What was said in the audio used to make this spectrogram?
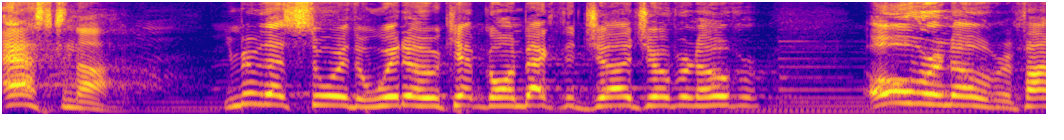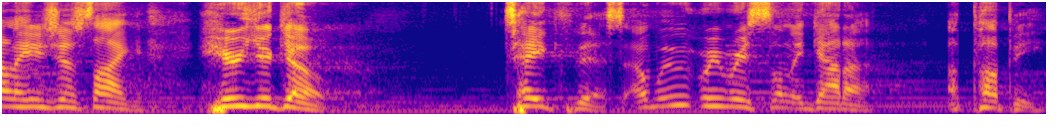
ask not. You remember that story of the widow who kept going back to the judge over and over? Over and over. And finally, he's just like, Here you go. Take this. Uh, we recently got a, a puppy.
